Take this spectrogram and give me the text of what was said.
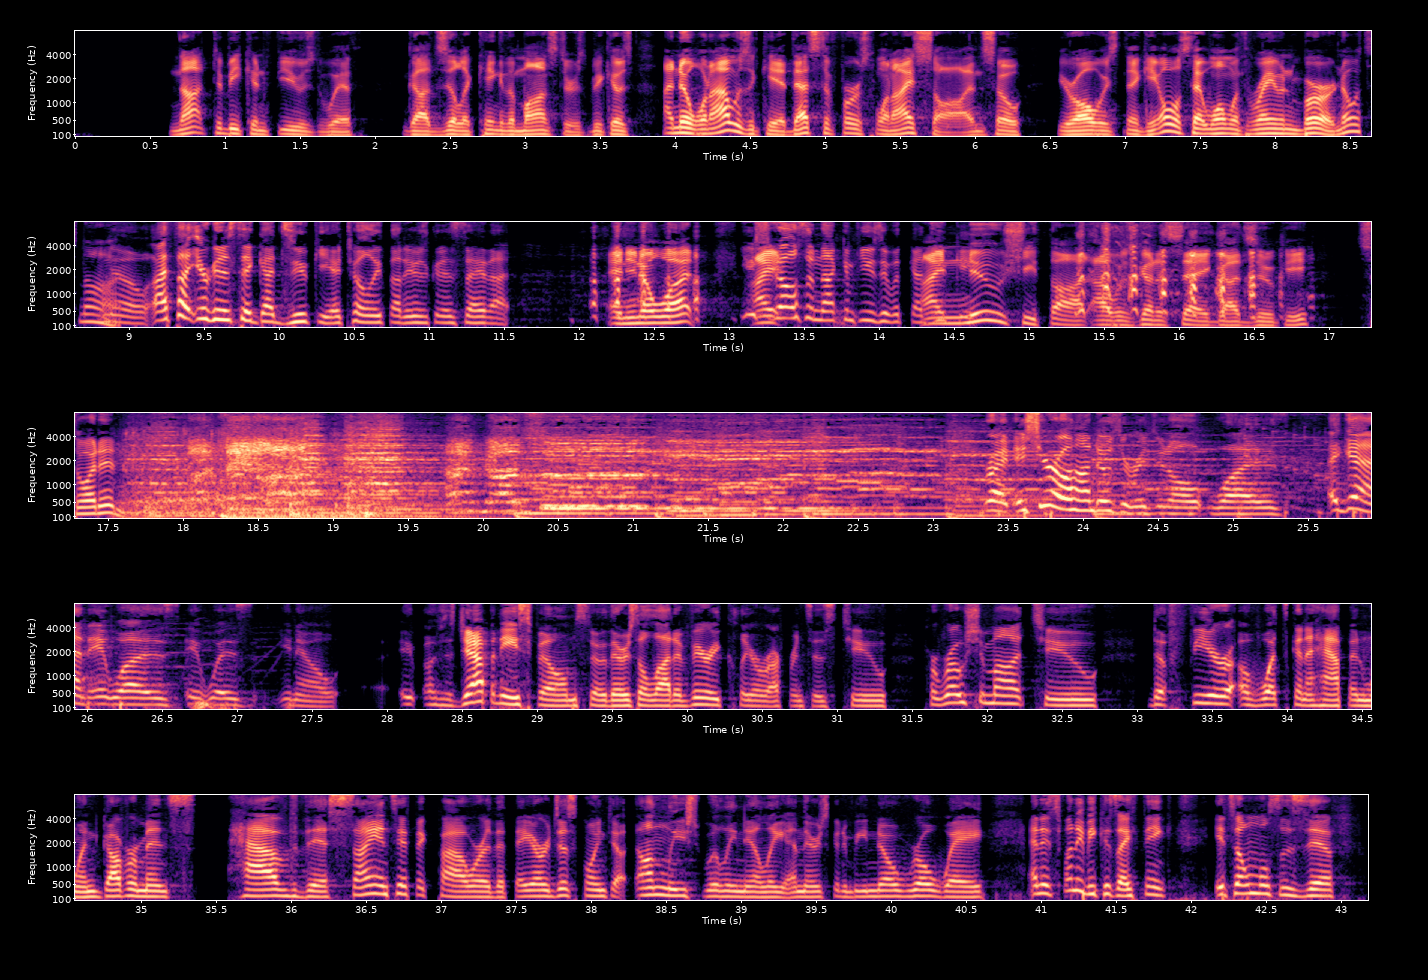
Not to be confused with Godzilla King of the Monsters, because I know when I was a kid, that's the first one I saw, and so you're always thinking, oh, it's that one with Raymond Burr. No, it's not. No, I thought you were going to say Godzuki. I totally thought he was going to say that. And you know what? You should I, also not confuse it with Godzuki. I knew she thought I was going to say Godzuki, so I didn't. Right. Ishiro Honda's original was again, it was it was, you know, it was a Japanese film, so there's a lot of very clear references to Hiroshima, to the fear of what's going to happen when governments have this scientific power that they are just going to unleash willy nilly and there's going to be no real way. And it's funny because I think it's almost as if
